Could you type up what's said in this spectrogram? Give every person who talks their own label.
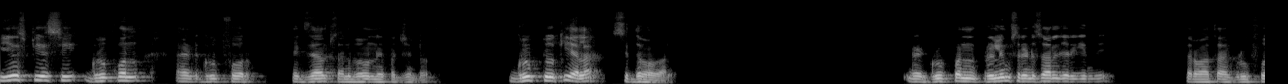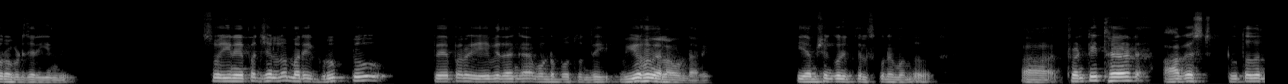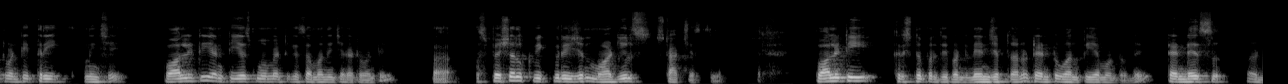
Speaker 1: PSPSC group one and group four exams అనుభవం నేపథ్యంలో group టూకి ఎలా సిద్ధం అవ్వాలి అంటే గ్రూప్ వన్ ప్రిలిమ్స్ రెండు సార్లు జరిగింది తర్వాత గ్రూప్ ఫోర్ ఒకటి జరిగింది. సో ఈ నేపథ్యంలో మరి గ్రూప్ టూ పేపర్ ఏ విధంగా ఉండబోతుంది వ్యూహం ఎలా ఉండాలి? ఈ అంశం గురించి తెలుసుకునే ముందు twenty third August two thousand twenty three నుంచి క్వాలిటీ అండ్ టీఎస్ మూమెంట్కి సంబంధించినటువంటి special quick revision modules start చేస్తున్నాం. క్వాలిటీ కృష్ణ ప్రదీప్ అంటే నేను చెప్తాను. టెన్ టు వన్ పిఎం ఉంటుంది. Ten days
